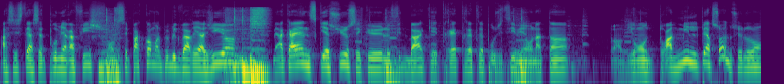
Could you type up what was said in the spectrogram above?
assister à cette première affiche. On ne sait pas comment le public va réagir. Mais à Cayenne, ce qui est sûr, c'est que le feedback est très, très, très positif et on attend environ 3000 personnes selon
